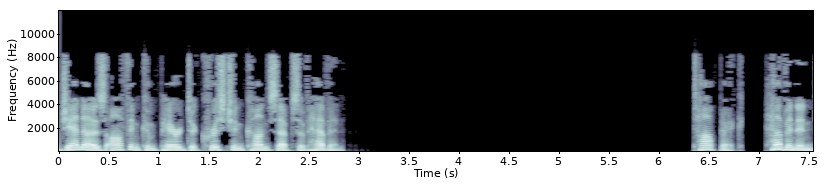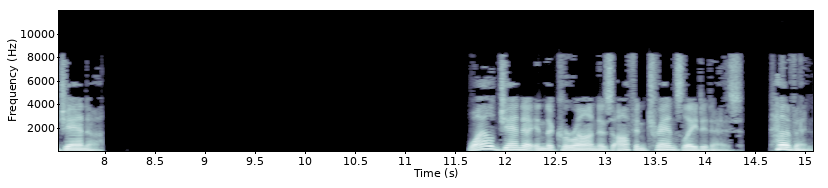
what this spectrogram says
Jannah is often compared to Christian concepts of heaven. Topic: Heaven and Jannah. While Jannah in the Quran is often translated as heaven,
